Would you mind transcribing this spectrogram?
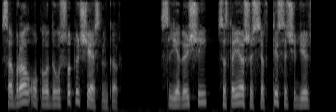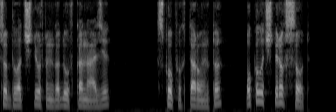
собрал около 200 участников. Следующий, состоявшийся в 1924 году в Канаде, в скобках Торонто, около 400.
